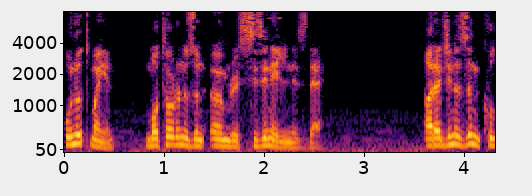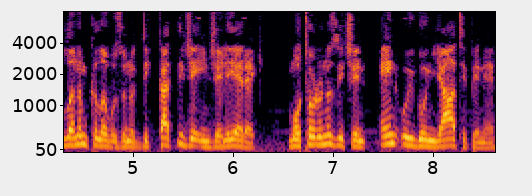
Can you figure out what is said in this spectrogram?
Unutmayın, motorunuzun ömrü sizin elinizde. Aracınızın kullanım kılavuzunu dikkatlice inceleyerek, motorunuz için en uygun yağ tipini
